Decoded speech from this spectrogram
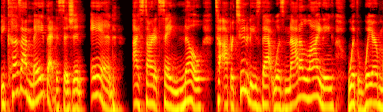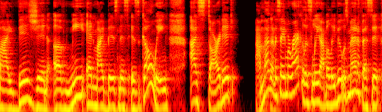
because I made that decision and I started saying no to opportunities that was not aligning with where my vision of me and my business is going. I started I'm not going to say miraculously. I believe it was manifested,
